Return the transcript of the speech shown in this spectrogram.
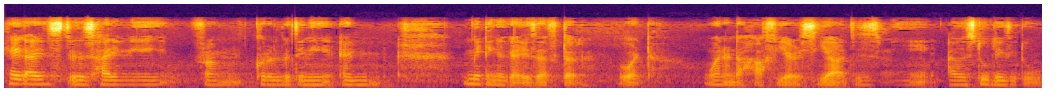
Hey guys, this is Harini from Kural Vitini and meeting you guys after what one and a half years. Yeah, this is me. I was too lazy to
